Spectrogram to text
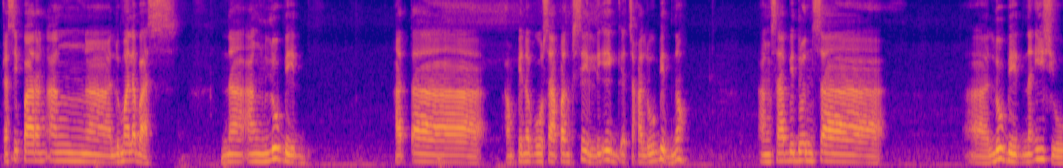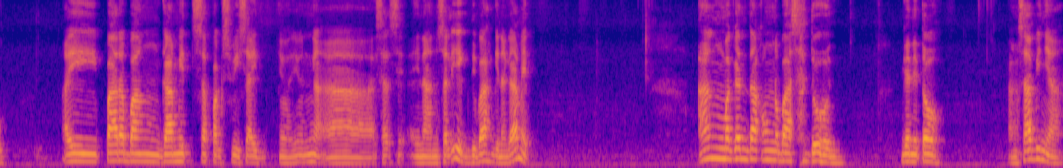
Kasi parang ang ah, lumalabas na ang lubid at ah, ang pinag-uusapan kasi liig at saka lubid no. Ang sabi doon sa ah, lubid na issue ay para bang gamit sa pag-suicide. Yun, yun nga, ah, sa, inano sa liig, di ba? Ginagamit. Ang maganda kong nabasa doon, ganito. Ang sabi niya,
